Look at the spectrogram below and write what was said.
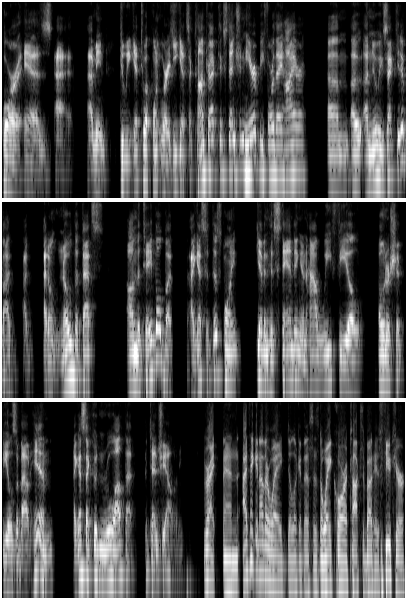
Cora is. Uh, I mean, do we get to a point where he gets a contract extension here before they hire um, a, a, new executive? I, I I don't know that that's on the table, but I guess at this point, given his standing and how we feel ownership feels about him, I guess I couldn't rule out that potentiality. Right. And I think another way to look at this is the way Cora talks about his future.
